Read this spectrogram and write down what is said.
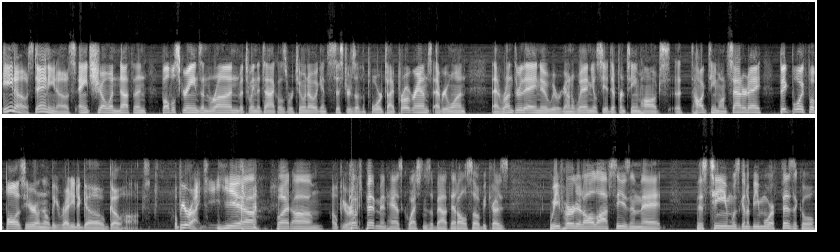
Enos, Dan Enos, ain't showing nothing. Bubble screens and run between the tackles. We're 2 0 against Sisters of the Poor type programs. Everyone that run through the A knew we were going to win. You'll see a different team, Hogs, a Hog team on Saturday. Big boy football is here, and they'll be ready to go. Go Hogs. Hope you're right. Yeah, but um, hope you're Coach right. Pittman has questions about that also because we've heard it all off season that this team was going to be more physical,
